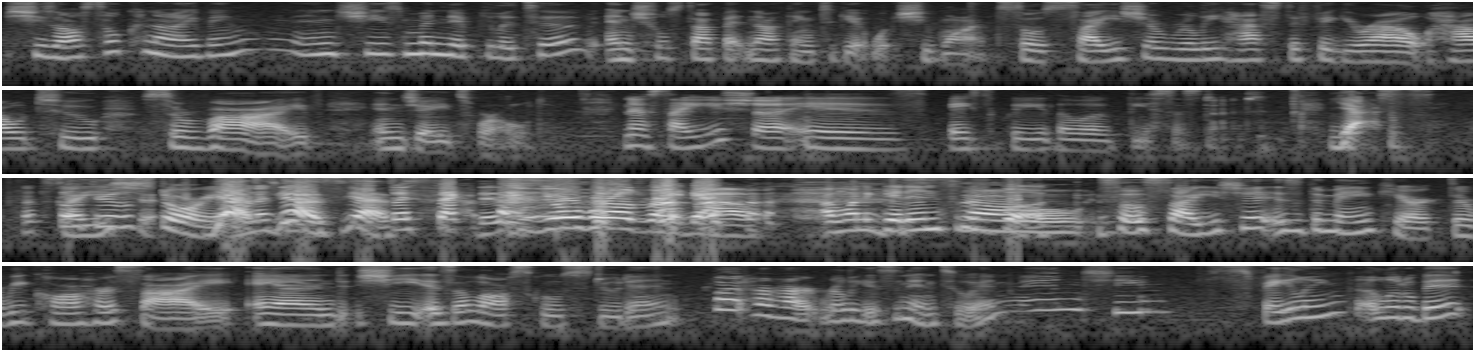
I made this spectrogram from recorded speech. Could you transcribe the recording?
she's also conniving, and she's manipulative, and she'll stop at nothing to get what she wants. So Saisha really has to figure out how to survive in Jade's world. Now, Saisha is basically the the assistant. Yes. Let's go through the story. Yes, yes, yes. Dissect this. This is your world right now. I want to get into the book. So, so Saisha is the main character. We call her Sai, and she is a law school student, but her heart really isn't into it, and she's failing a little bit.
